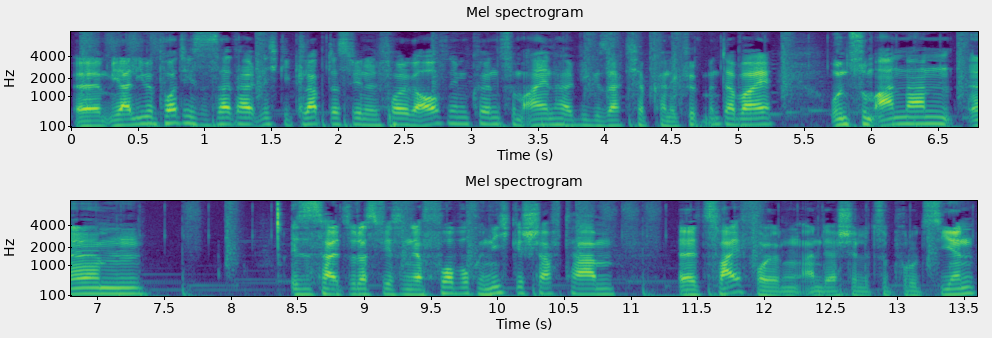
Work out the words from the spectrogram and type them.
Ähm, ja, liebe Potties, es hat halt nicht geklappt, dass wir eine Folge aufnehmen können. Zum einen halt, wie gesagt, ich habe kein Equipment dabei. Und zum anderen ähm, ist es halt so, dass wir es in der Vorwoche nicht geschafft haben, äh, zwei Folgen an der Stelle zu produzieren.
